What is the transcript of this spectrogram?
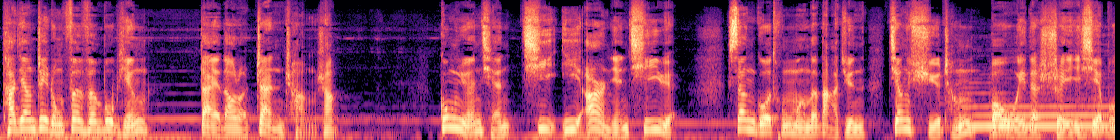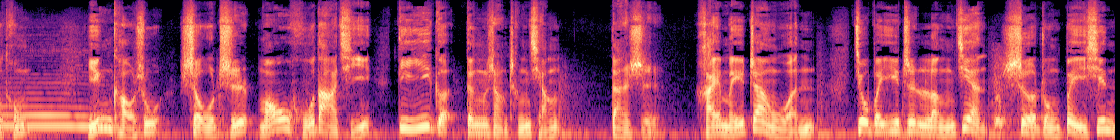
他将这种愤愤不平带到了战场上。公元前七一二年七月，三国同盟的大军将许城包围得水泄不通。颍考叔手持毛胡大旗，第一个登上城墙，但是还没站稳，就被一支冷箭射中背心，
